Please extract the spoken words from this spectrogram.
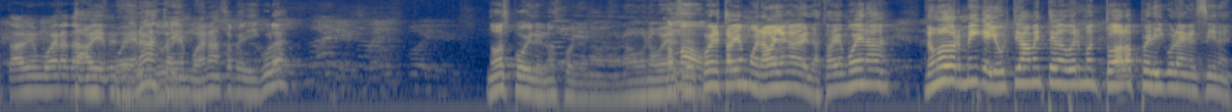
Está bien buena Está también. bien sí, sí, buena, está bien buena esa película. No spoiler, no spoiler, no, no, no, no voy a hacer spoiler, está bien buena, vayan a verla, está bien buena. No me dormí, que yo últimamente me duermo en todas las películas en el cine.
